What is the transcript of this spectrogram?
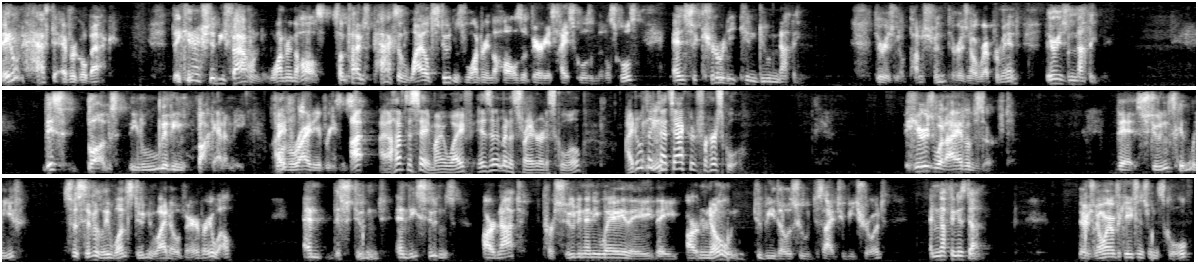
they don't have to ever go back they can actually be found wandering the halls. Sometimes packs of wild students wandering the halls of various high schools and middle schools, and security can do nothing. There is no punishment, there is no reprimand, there is nothing. This bugs the living fuck out of me for I, a variety of reasons. I, will have to say, my wife is an administrator at a school. I don't think mm-hmm. that's accurate for her school. Here's what I have observed that students can leave specifically one student who I know very, very well. And this student and these students are not pursued in any way. They they are known to be those who decide to be truant, and nothing is done. There's no ramifications from the school.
